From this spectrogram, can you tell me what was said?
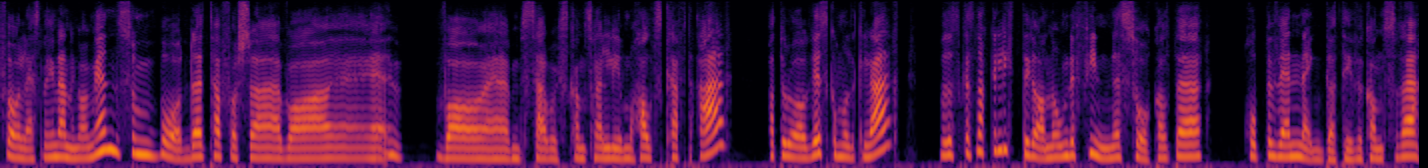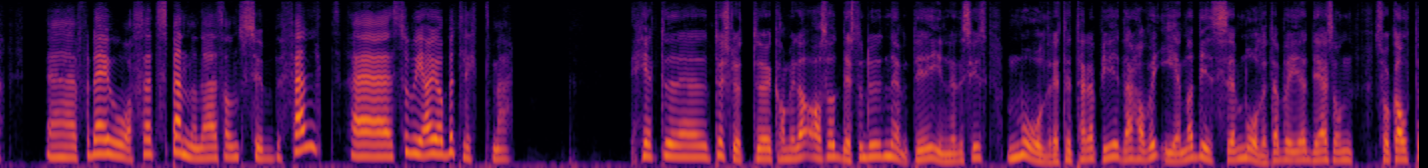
forelesning denne gangen, som både tar for seg hva, eh, hva eh, cervixkancer eller livmorhalskreft er, patologisk og molekylært. Og så skal jeg snakke litt om det finnes såkalte HPV-negative kansere. For det er jo også et spennende sånn subfelt, som vi har jobbet litt med. Helt uh, til slutt, eh, Camilla. altså Det som du nevnte innledningsvis, målrettet terapi. Der har vi en av disse målrettede. Det er sånn såkalt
